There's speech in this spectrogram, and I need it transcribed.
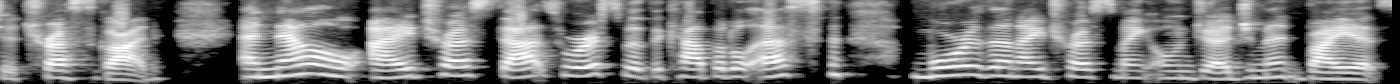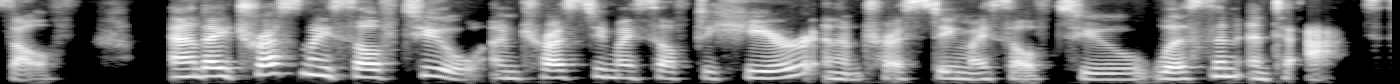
to trust God. And now I trust that source with a capital S more than I trust my own judgment by itself. And I trust myself too. I'm trusting myself to hear and I'm trusting myself to listen and to act.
